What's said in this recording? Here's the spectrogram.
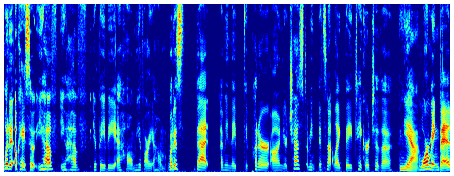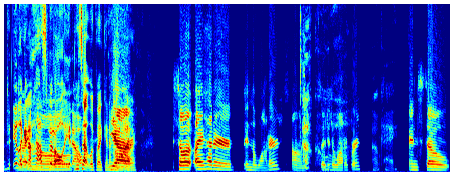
What? i- Okay, so you have you have your baby at home. You have Ari at home. What is that? I mean, they they put her on your chest. I mean, it's not like they take her to the Yeah. warming bed, like in a Right. hospital. You know. What's that look like in a Yeah. home birth? So I had her in the water. Um, so I did a water birth. Okay. And so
